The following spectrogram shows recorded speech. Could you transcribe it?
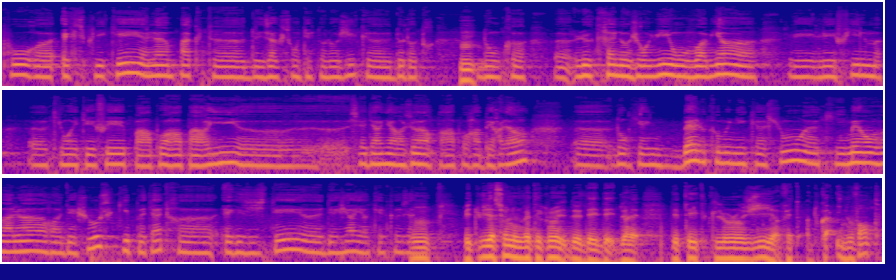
pour expliquer l'impact des actions technologiques de l'autre. Hmm. Donc euh, euh, l'Ukraine aujourd'hui, on voit bien les, films euh, qui ont été faits par rapport à Paris ces dernières heures par rapport à Berlin. donc il y a une belle communication qui met en valeur des choses qui peut-être existaient déjà il y a quelques années. Hmm. Mais l'utilisation de nouvelles technologies, des technologies en fait, en tout cas innovantes,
